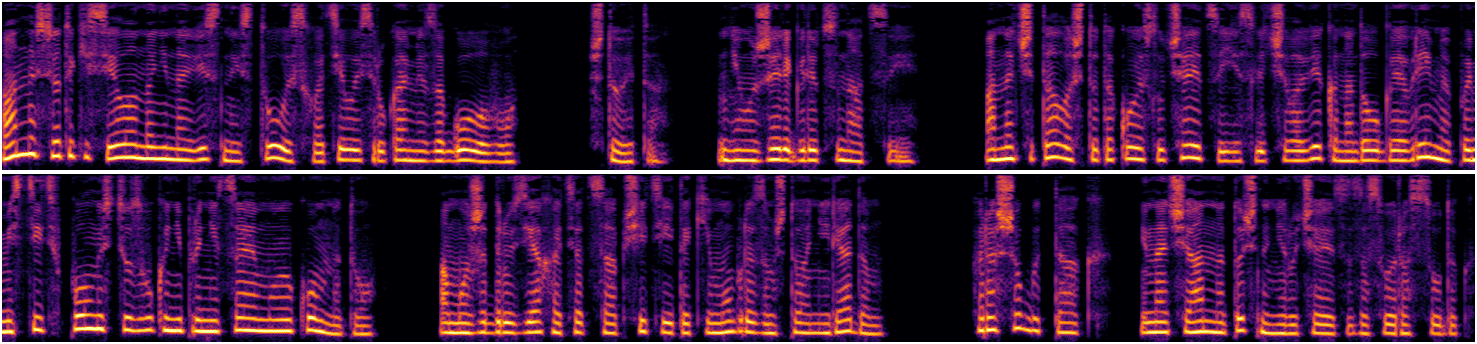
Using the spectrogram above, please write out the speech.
Анна все таки села на ненавистный стул и схватилась руками за голову. Что это? Неужели галлюцинации? Она читала, что такое случается, если человека на долгое время поместить в полностью звуконепроницаемую комнату. А может, друзья хотят сообщить ей таким образом, что они рядом? Хорошо бы так, иначе Анна точно не ручается за свой рассудок.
